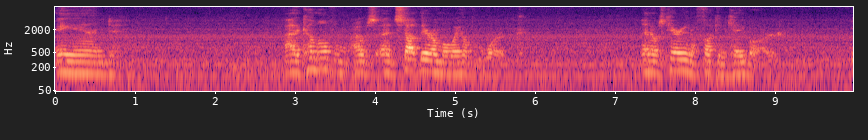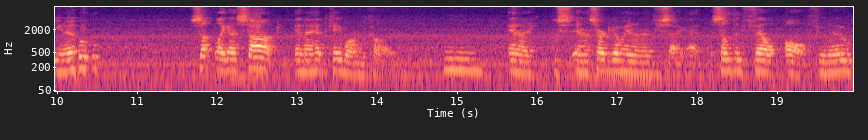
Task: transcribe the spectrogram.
and I had come home from I was I'd stopped there on my way home from work, and I was carrying a fucking Ka-Bar, you know. So, like I stopped and I had the Ka-Bar in the car Mm-hmm. and I and I started to go in, and I just I, I, something fell off, you know,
